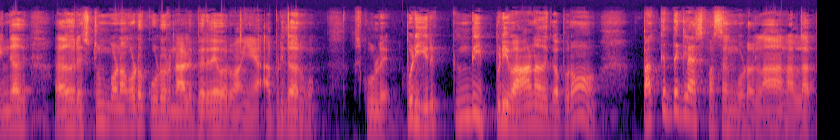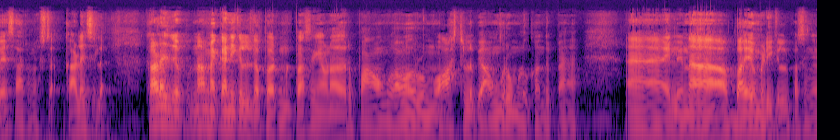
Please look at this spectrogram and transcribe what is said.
எங்கேயாவது அதாவது ரெஸ்ட் ரூம் போனால் கூட கூட ஒரு நாலு பேர் தான் வருவாங்க. அப்படி தான் இருக்கும் ஸ்கூலு இப்படி இருந்து இப்படி வாங்கினதுக்கப்புறம் பக்கத்து கிளாஸ் பசங்க கூடலாம் நல்லா பேச ஆரம்பிச்சிட்டேன் காலேஜில் காலேஜ் எப்படின்னா மெக்கானிக்கல் டிபார்ட்மெண்ட் பசங்க எவனாவது இருப்பான். அவங்க அவங்க ரூம் ஹாஸ்டலில் போய் அவங்க ரூமில் உட்காந்துப்பேன். இல்லைன்னா பயோமெடிக்கல் பசங்க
